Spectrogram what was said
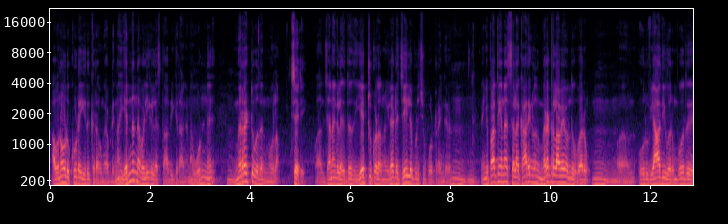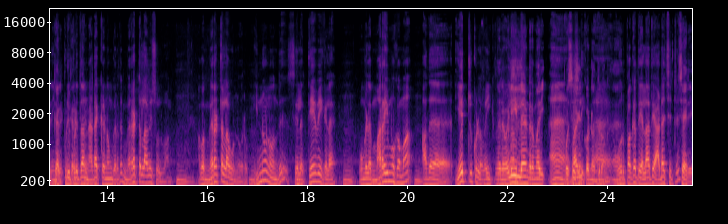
அவனோடு கூட இருக்கிறவங்க அப்படின்னா என்னென்ன வழிகளில் ஸ்தாபிக்கிறாங்கன்னா ஒண்ணு மிரட்டுவதன் மூலம். சரி. ஜனங்களை இது ஏற்றுக்கொள்ளணும் இல்லாட்டி ஜெயிலில் பிடிச்சி போட்டுறேங்கிறது. ம் ம். நீங்க பார்த்தீங்கன்னா சில காரியங்கள் வந்து மிரட்டலாவே வந்து வரும். ஒரு வியாதி வரும்போது நீங்க இப்படி இப்படி தான் நடக்கணுங்கிறத மிரட்டலாவே சொல்லுவாங்க. அப்ப மிரட்டலா ஒண்ணு வரும். இன்னொன்னு வந்து சில தேவைகளை உங்களை மறைமுகமா அதை ஏற்றுக்கொள்ள வைக்க வழி இல்லைன்ற மாதிரி ஒரு பக்கத்தை எல்லாத்தையும் அடைச்சிட்டு சரி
